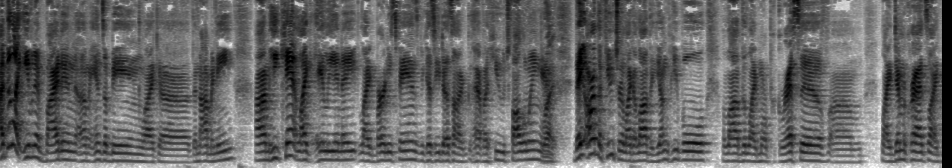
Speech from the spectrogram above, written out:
I feel like even if Biden um, ends up being like uh, the nominee, um, he can't like alienate like Bernie's fans because he does like, have a huge following, and Right. they are the future. Like a lot of the young people, a lot of the like more progressive, um, like Democrats, like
